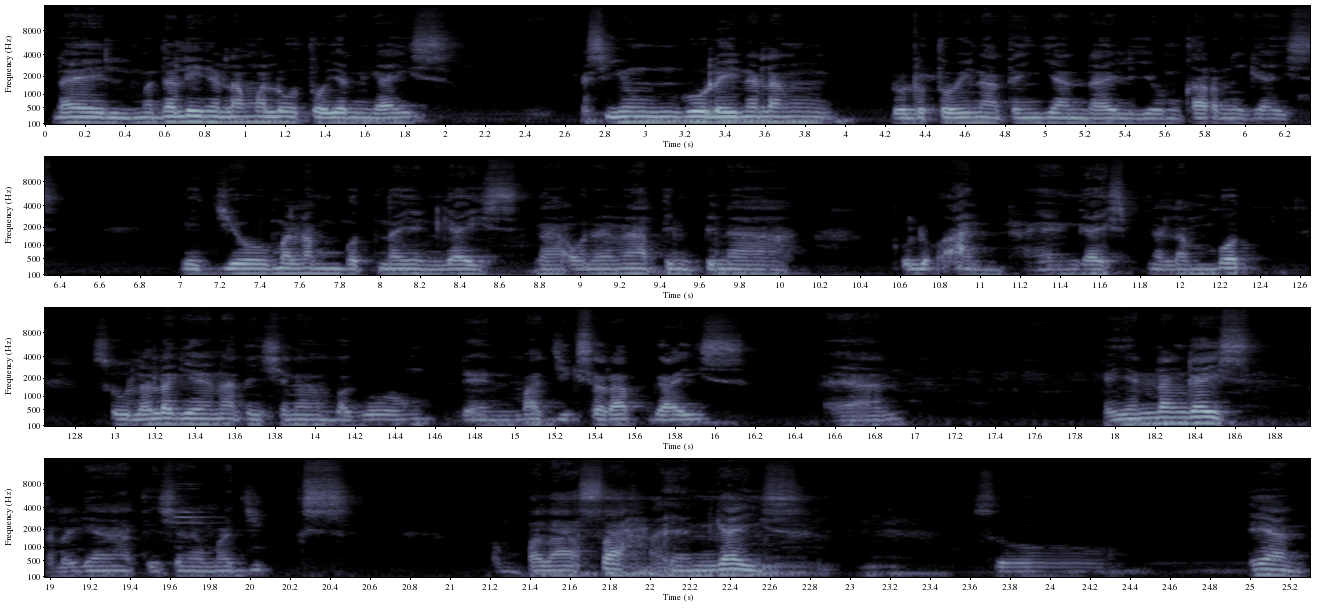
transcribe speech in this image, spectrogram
Dahil madali na lang maluto yan guys. Kasi yung gulay na lang lulutuin natin dyan dahil yung karne guys. Medyo malambot na yun guys. Na una natin pina kuluan. Ayan guys, pinalambot. So lalagyan natin siya ng bagoong. Then magic sarap guys. Ayan. Ganyan lang guys. Lalagyan natin siya ng magics. Pampalasa. Ayan guys. So, ayan.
